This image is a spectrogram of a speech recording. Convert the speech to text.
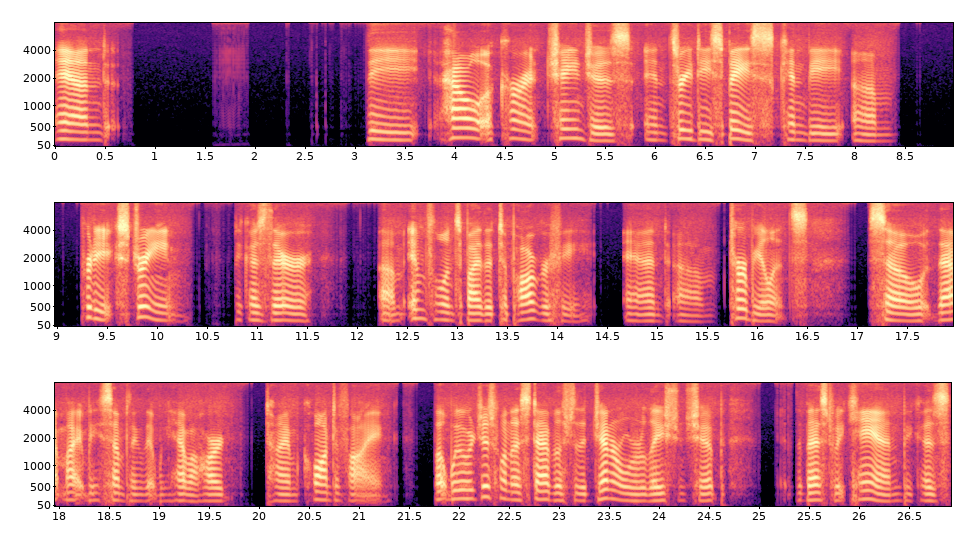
And the how a current changes in 3D space can be um, pretty extreme because they're um, influenced by the topography and um, turbulence. So that might be something that we have a hard time quantifying. But we just want to establish the general relationship the best we can because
